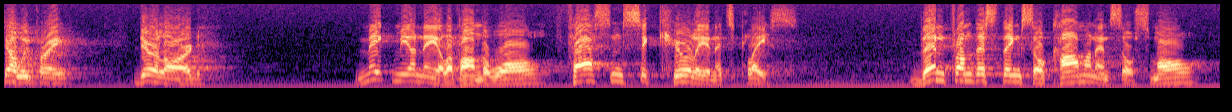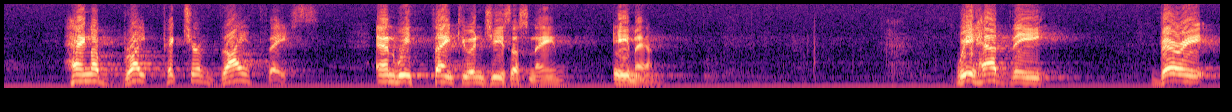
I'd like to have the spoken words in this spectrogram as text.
Shall we pray? Dear Lord, make me a nail upon the wall, fastened securely in its place. Then from this thing so common and so small, hang a bright picture of thy face. And we thank you in Jesus' name. Amen. We had the very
